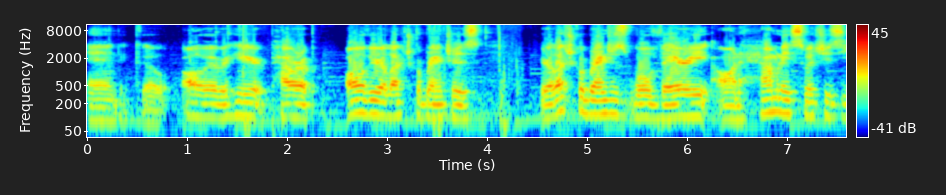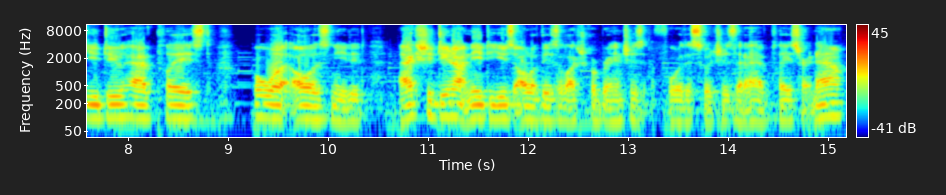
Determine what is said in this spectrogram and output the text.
and go all the way over here, power up all of your electrical branches. Your electrical branches will vary on how many switches you do have placed or what all is needed. I actually do not need to use all of these electrical branches for the switches that I have placed right now.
